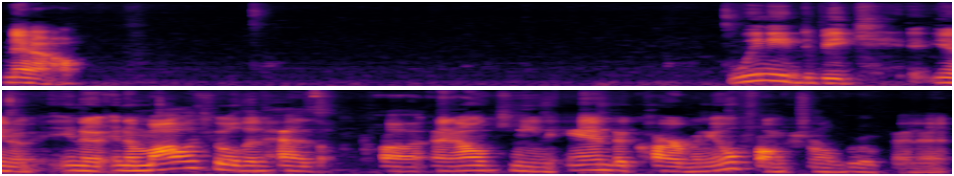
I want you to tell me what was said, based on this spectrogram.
Now, we need to be, you know, in a, in a molecule that has uh, an alkene and a carbonyl functional group in it,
